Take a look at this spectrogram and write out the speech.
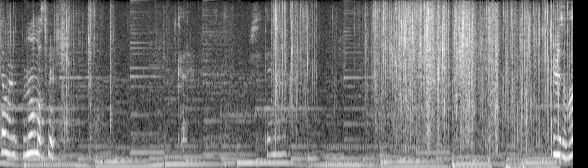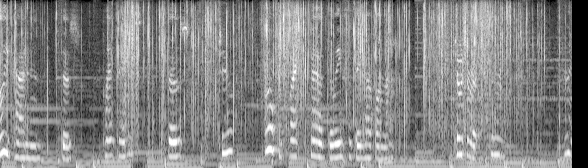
Don't worry, we're almost finished. Okay. there. There's a lily pad in those plant things. Those two. Oh, it's like the, leaf that they have on the Totoro. Mm.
